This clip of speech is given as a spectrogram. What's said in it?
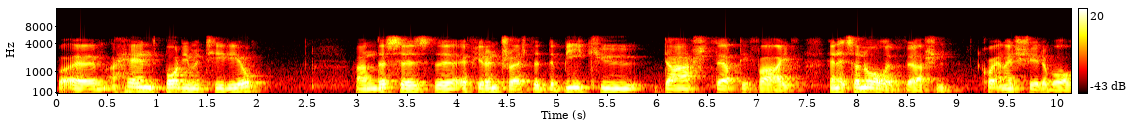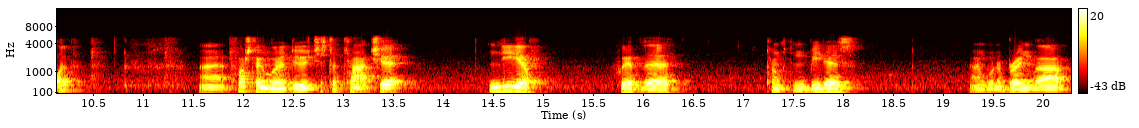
but um, a Hends body material and this is the if you're interested the BQ-35 and it's an olive version. Quite a nice shade of olive. Uh, first thing I'm going to do is just attach it near where the tungsten bead is. And I'm going to bring that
